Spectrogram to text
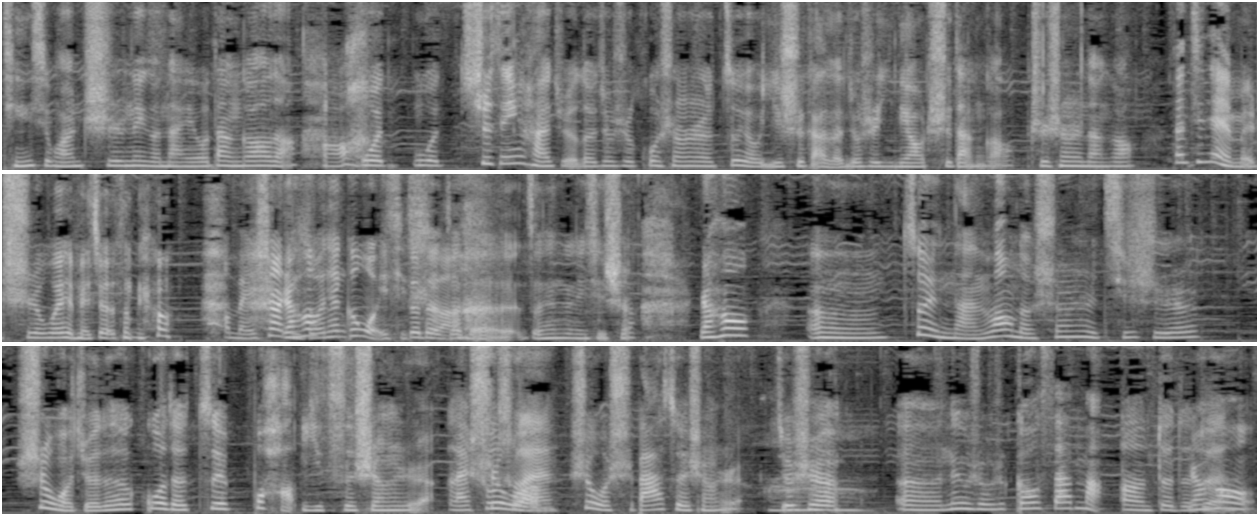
挺喜欢吃那个奶油蛋糕的。哦，我我至今还觉得，就是过生日最有仪式感的，就是一定要吃蛋糕，吃生日蛋糕。但今年也没吃，我也没觉得怎么样。哦，没事儿，然后昨天跟我一起对对吃了，对对，昨天跟你一起吃了。然后，嗯，最难忘的生日其实是我觉得过得最不好一次生日，来是我说，是我十八岁生日，就是哦。呃那个时候是高三嘛，嗯，对对对，然后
